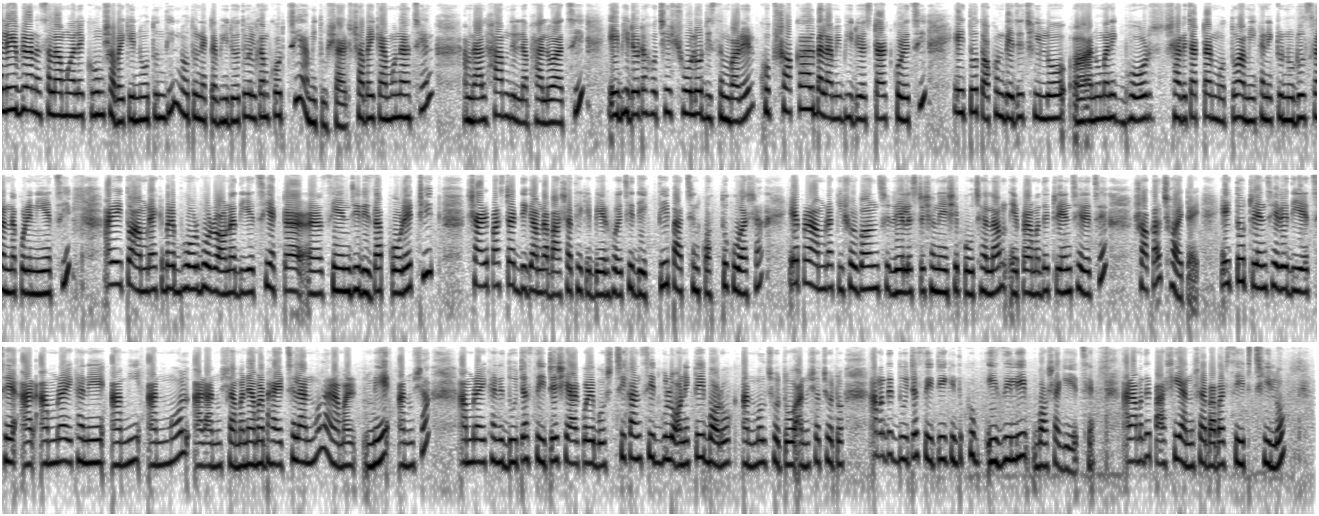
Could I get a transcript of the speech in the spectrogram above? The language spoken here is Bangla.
হ্যালো ইব্রান আসসালামু আলাইকুম। সবাইকে নতুন দিন, নতুন একটা ভিডিওতে ওয়েলকাম করছি। আমি তুষার। সবাই কেমন আছেন? আমরা আলহামদুলিল্লাহ ভালো আছি। এই ভিডিওটা হচ্ছে ষোলো ডিসেম্বরের। খুব সকালবেলা আমি ভিডিও স্টার্ট করেছি। এই তো তখন বেজেছিল আনুমানিক ভোর সাড়ে চারটার মতো। আমি এখানে একটু নুডলস রান্না করে নিয়েছি। আর এই তো আমরা একেবারে ভোর ভোর রওনা দিয়েছি একটা সিএনজি রিজার্ভ করে। ঠিক সাড়ে পাঁচটার দিকে আমরা বাসা থেকে বের হয়েছি। দেখতেই পাচ্ছেন কত কুয়াশা। এরপর আমরা কিশোরগঞ্জ রেল স্টেশনে এসে পৌঁছালাম। এরপর আমাদের ট্রেন ছেড়েছে সকাল ছয়টায়। এই তো ট্রেন ছেড়ে দিয়েছে আর আমরা এখানে আমি, আনমোল আর আনুষা মানে আমার ভাইয়ের ছেলে আনমোল আর আমার মেয়ে আনুষা, আমরা এখানে দুইটা সিটে শেয়ার করে বসছি কারণ সিটগুলো অনেকটাই বড়, আনমোল ছোট, আনুষা ছোট। আমাদের দুইটা সিটই কিন্তু খুব ইজিলি বসা গিয়েছে। আর আমাদের পাশেই আনুষার বাবার সিট ছিল।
